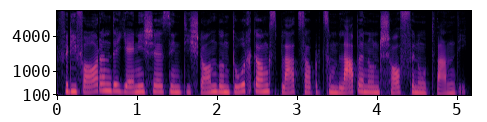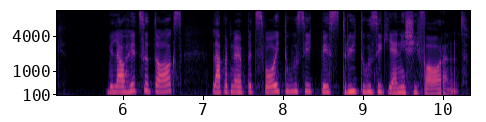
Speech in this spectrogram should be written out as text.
Für die fahrenden Jenischen sind die Stand- und Durchgangsplätze aber zum Leben und Schaffen notwendig. Weil auch heutzutage leben etwa 2000 bis 3000 Jenische fahrend.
